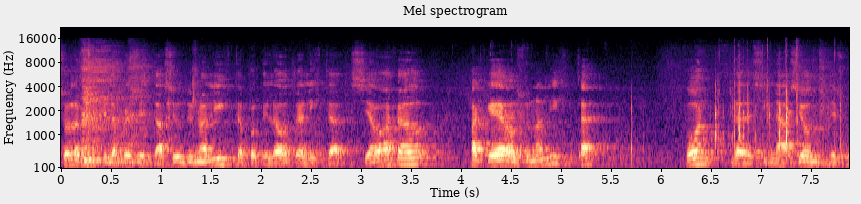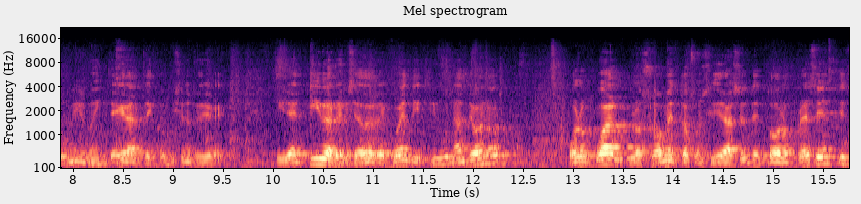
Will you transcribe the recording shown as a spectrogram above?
solamente la presentación de una lista, porque la otra lista se ha bajado, ha quedado una lista con la designación de sus mismos integrantes de comisión directiva, revisador de cuentas y tribunal de honor, por lo cual lo someto a consideración de todos los presentes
